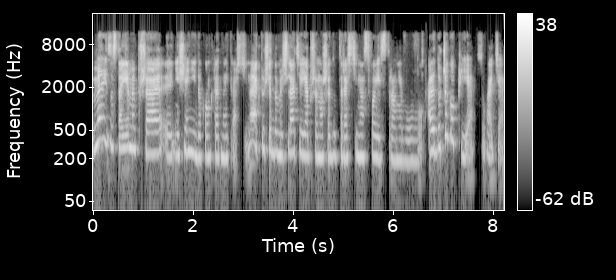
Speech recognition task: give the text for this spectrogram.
my zostajemy przeniesieni do konkretnej treści. No jak tu się domyślacie, ja przenoszę do treści na swojej stronie www. Ale do czego piję? Słuchajcie,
